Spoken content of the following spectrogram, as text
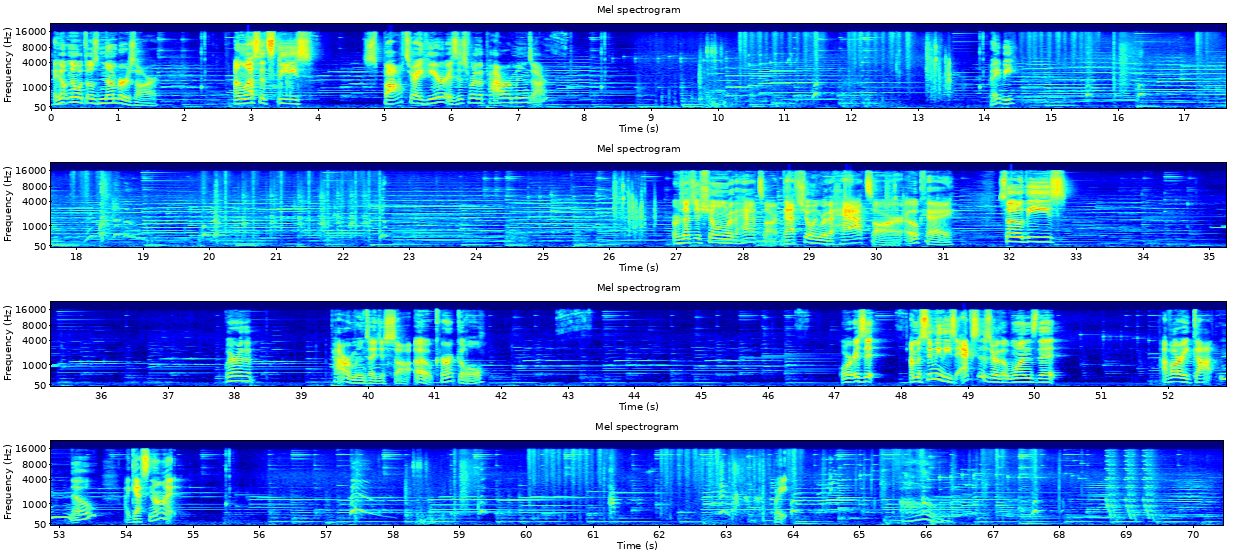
I don't know what those numbers are. Unless it's these spots right here. Is this where the power moons are? Maybe. Or is that just showing where the hats are? That's showing where the hats are. Okay. So these... Where are the power moons I just saw? Oh, current goal. Or is it... I'm assuming these X's are the ones that I've already gotten? No? I guess not. Wait. Oh.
